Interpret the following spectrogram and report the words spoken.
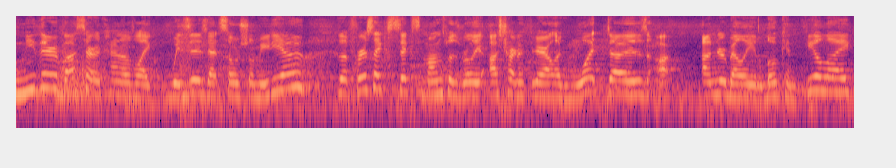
neither of us are kind of like whizzes at social media. The first like six months was really us trying to figure out like what does Underbelly look and feel like,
